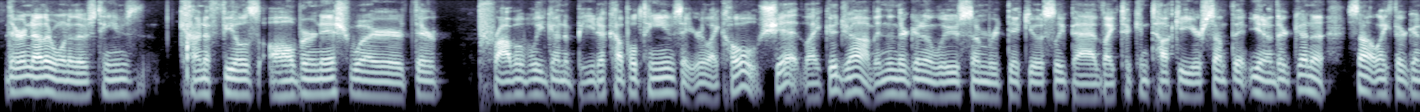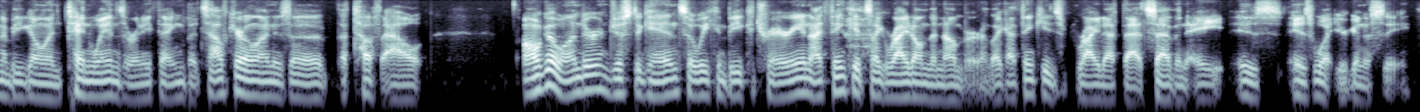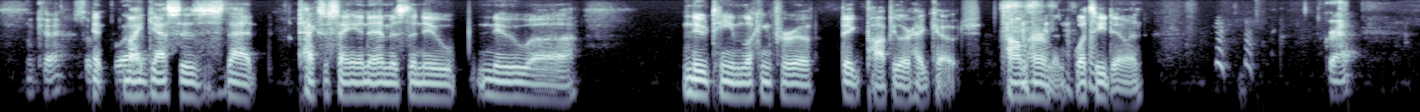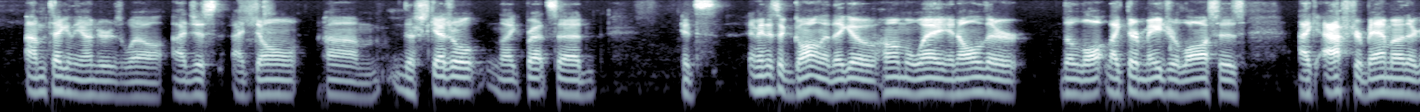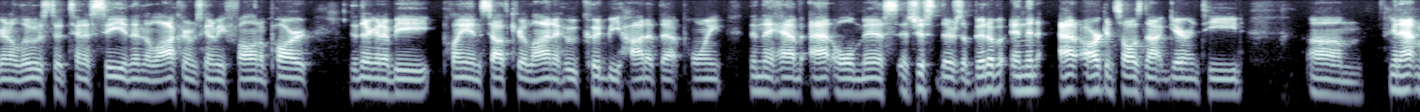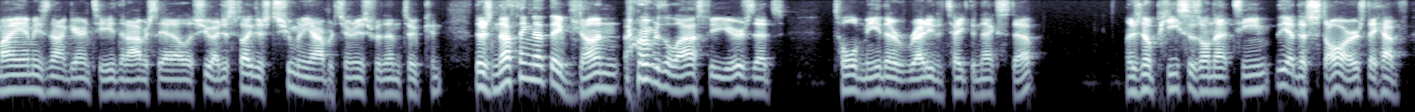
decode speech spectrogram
They're another one of those teams kind of feels Auburnish where they're probably going to beat a couple teams that you're like, oh shit, like good job. And then they're going to lose some ridiculously bad, like to Kentucky or something. You know, they're going to, it's not like they're going to be going 10 wins or anything, but South Carolina is a, a tough out. I'll go under just again so we can be contrarian. I think it's like right on the number. Like I think he's right at that seven, eight is is what you're gonna see. Okay. So my guess is that Texas A&M is the new new uh new team looking for a big popular head coach. Tom Herman, what's he doing? Grant. I'm taking the under as well. I just I don't um the schedule like Brett said it's I mean it's a gauntlet. They go home away and all their the law like their major losses like after Bama they're going to lose to Tennessee and then the locker room is going to be falling apart. Then they're going to be playing South Carolina who could be hot at that point. Then they have at Ole Miss. It's just there's a bit of and then at Arkansas is not guaranteed. Um, and at Miami is not guaranteed. Then obviously at LSU, I just feel like there's too many opportunities for them to. Con- there's nothing that they've done over the last few years that's told me they're ready to take the next step. There's no pieces on that team. Yeah, the stars they have,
